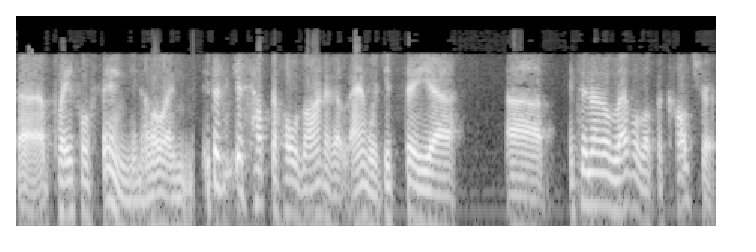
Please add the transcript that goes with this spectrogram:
uh, playful thing, you know. And it doesn't just help to hold on to that language. It's a, uh, uh, it's another level of the culture,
